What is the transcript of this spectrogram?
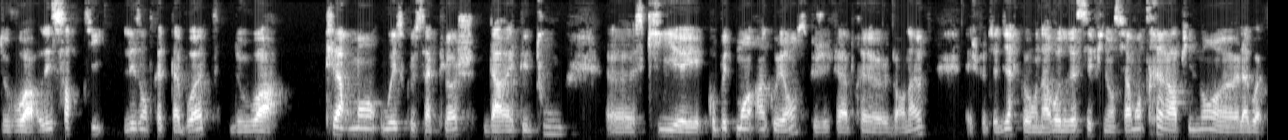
de voir les sorties, les entrées de ta boîte, de voir clairement où est-ce que ça cloche, d'arrêter tout euh, ce qui est complètement incohérent, ce que j'ai fait après euh, Burnout. Et je peux te dire qu'on a redressé financièrement très rapidement euh, la boîte.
